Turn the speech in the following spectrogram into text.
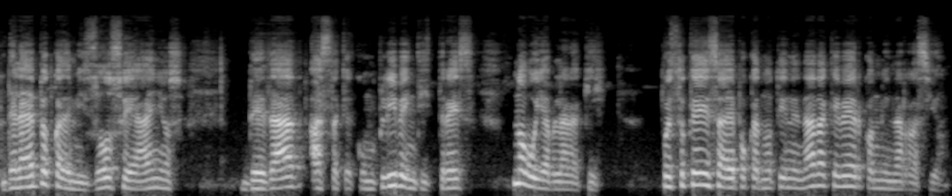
De la época de mis 12 años de edad hasta que cumplí 23, no voy a hablar aquí, puesto que esa época no tiene nada que ver con mi narración.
